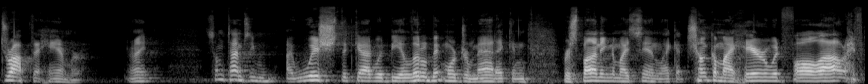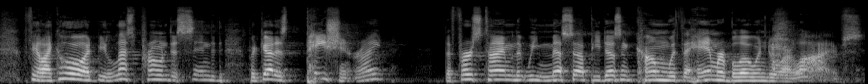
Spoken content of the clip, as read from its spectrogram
drop the hammer, right? Sometimes I wish that God would be a little bit more dramatic in responding to my sin, like a chunk of my hair would fall out. I feel like, oh, I'd be less prone to sin. But God is patient, right? The first time that we mess up, He doesn't come with a hammer blow into our lives.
